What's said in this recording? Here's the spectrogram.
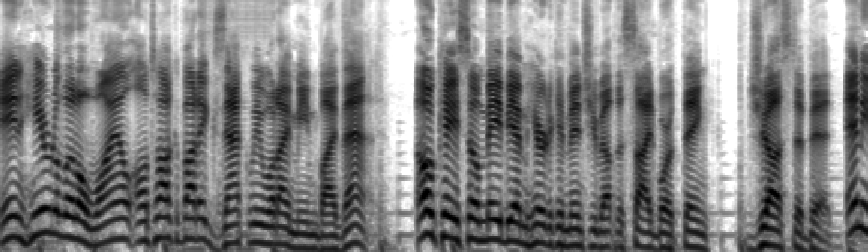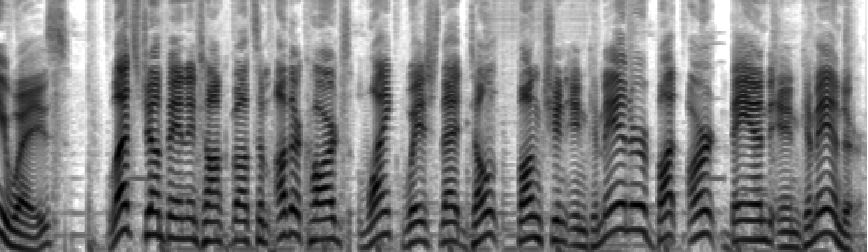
And here in a little while, I'll talk about exactly what I mean by that. Okay, so maybe I'm here to convince you about the sideboard thing just a bit. Anyways, let's jump in and talk about some other cards like Wish that don't function in Commander but aren't banned in Commander.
